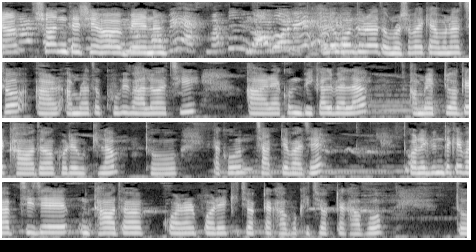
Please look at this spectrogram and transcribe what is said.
না, সন্দেশে হবে না। হ্যালো বন্ধুরা, তোমরা সবাই কেমন আছো? আর আমরা তো খুবই ভালো আছি। আর এখন বিকালবেলা আমরা একটু আগে খাওয়া দাওয়া করে উঠলাম। তো এখন চারটে বাজে। তো অনেকদিন থেকে ভাবছি যে খাওয়া দাওয়া করার পরে কিছু একটা খাব, কিছু একটা খাব। তো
